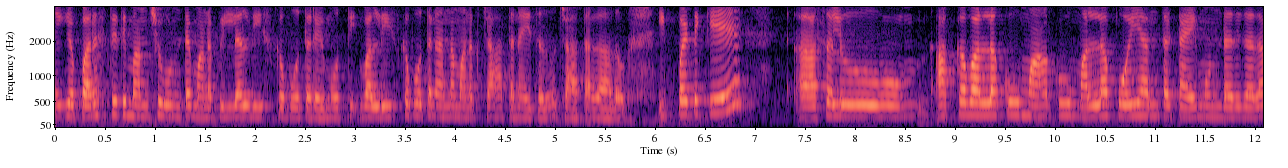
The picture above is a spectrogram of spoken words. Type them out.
ఇక పరిస్థితి మంచిగా ఉంటే మన పిల్లలు తీసుకుపోతారేమో. తి- వాళ్ళు తీసుకుపోతేనన్న మనకు చాతనవుతుందో చాత కాదో. ఇప్పటికే అసలు అక్క వాళ్ళకు మాకు మళ్ళీ పోయే అంత టైం ఉండదు కదా.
